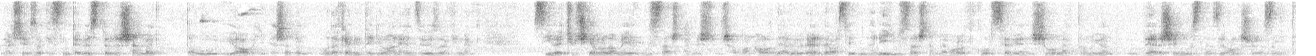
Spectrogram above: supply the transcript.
versenyző, aki szinte ösztönösen megtanulja, hogy esetleg oda került egy olyan edzőz, akinek szíve csücske valamelyik úszás nem, és, és abban halad előre, de azt, hogy minden négy úszás nemben valaki korszerűen is jól megtanuljon versenyúszni, azért hangsúlyozom, itt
